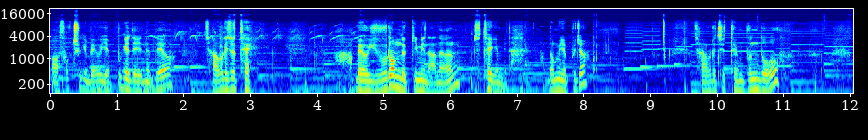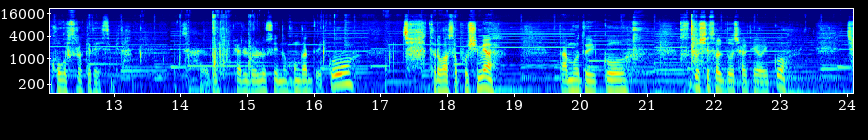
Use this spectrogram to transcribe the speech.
어, 석축이 매우 예쁘게 되어 있는데요 자 우리 주택 아, 매우 유럽 느낌이 나는 주택입니다. 너무 예쁘죠? 자, 우리 주택 문도 고급스럽게 되어 있습니다. 자, 여기 배를 누를 수 있는 공간도 있고, 자, 들어와서 보시면 나무도 있고, 수도 시설도 잘 되어 있고, 자,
